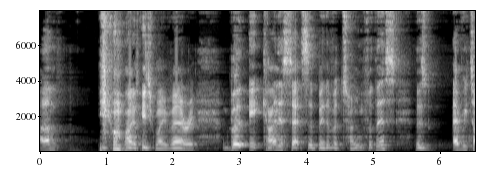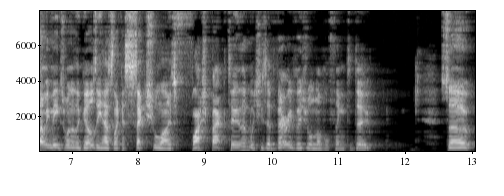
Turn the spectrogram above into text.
Um, your mileage may vary, but it kind of sets a bit of a tone for this. There's every time he meets one of the girls, he has like a sexualized flashback to them, which is a very visual novel thing to do. So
